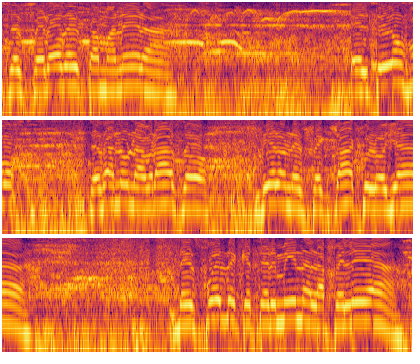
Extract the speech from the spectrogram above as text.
Se esperó de esta manera. El triunfo, se dan un abrazo, dieron espectáculo ya. Después de que termina la pelea.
